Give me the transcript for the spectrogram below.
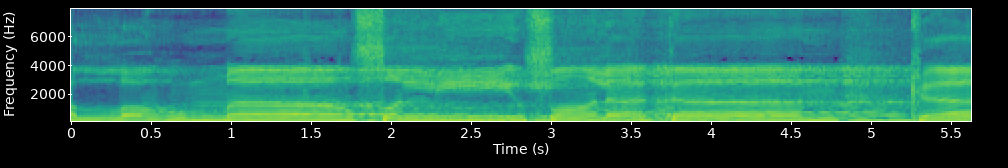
اللهم صل صلاة كاملة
